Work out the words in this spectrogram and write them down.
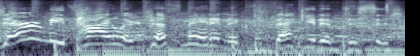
Jeremy Tyler just made an executive decision.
